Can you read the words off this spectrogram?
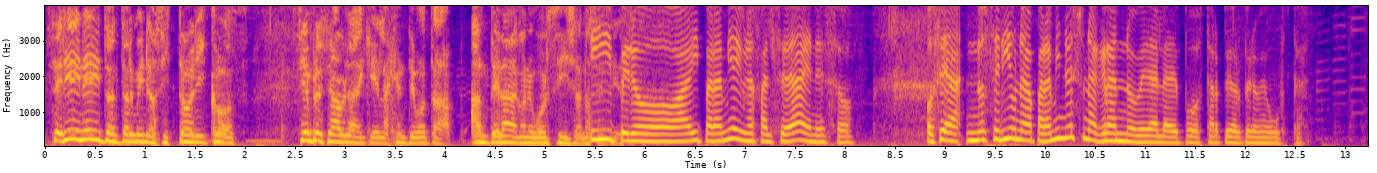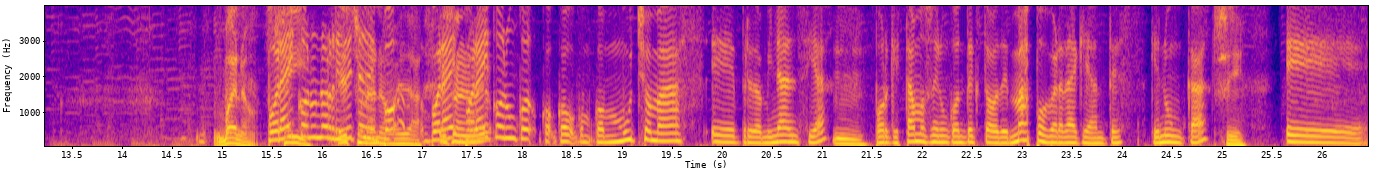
Sería inédito en términos históricos. Siempre se habla de que la gente vota antenada con el bolsillo, no sé si es- pero ahí para mí hay una falsedad en eso. O sea, no sería una, para mí no es una gran novedad la de puedo estar peor, pero me gusta. Bueno, Por ahí sí, con unos es ribetes una de po- novedad. por ahí, por ahí con un co- co- con, con mucho más eh, predominancia, Mm, porque estamos en un contexto de más posverdad que antes, que nunca. sí. Eh,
